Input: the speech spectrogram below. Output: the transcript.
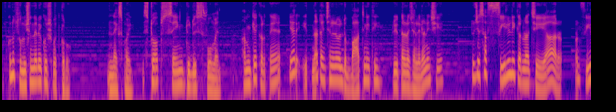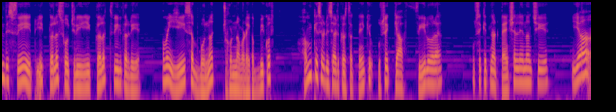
उसको ना सोल्यूशन देने की कोशिश मत करो। Next point stop saying to this women हम क्या करते हैं, यार, इतना टेंशन लेने वाली तो बात नहीं थी तो इतना टेंशन लेना नहीं चाहिए। तो जैसा फील नहीं करना चाहिए यार। फील दिस वे तो ये गलत सोच रही है, ये गलत फील कर रही है। हमें ये सब बोलना छोड़ना पड़ेगा बिकॉज़ हम कैसे डिसाइड कर सकते हैं कि उसे क्या फील हो रहा है? उसे कितना टेंशन लेना चाहिए? या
